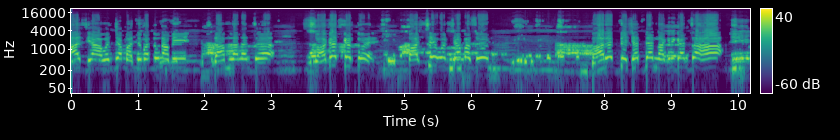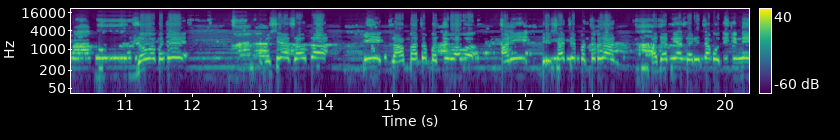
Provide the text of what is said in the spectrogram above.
आज या हवनच्या माध्यमातून आम्ही रामलालांचं स्वागत करतोय पाचशे वर्षापासून भारत देशातल्या नागरिकांचा हा जवळ म्हणजे विषय असा होता की लांबाचं मंदिर व्हावं आणि देशाचे पंतप्रधान आदरणीय नरेंद्र मोदीजींनी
